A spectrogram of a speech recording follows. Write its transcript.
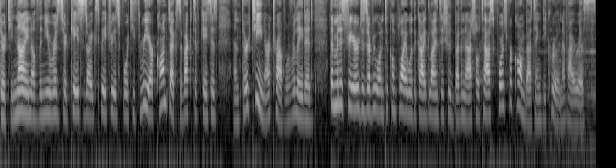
39 of the new registered cases are expatriates, 43 are contacts of active cases, and 13 are travel related. The ministry urges everyone to comply with the guidelines issued by the National Task Force for combating the coronavirus.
